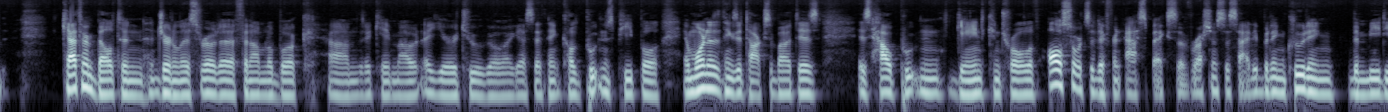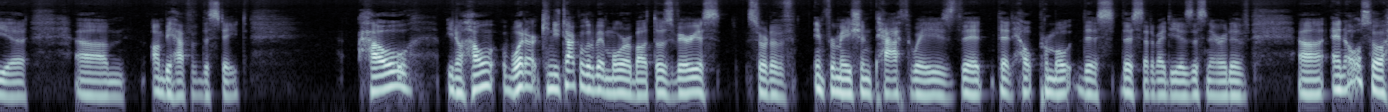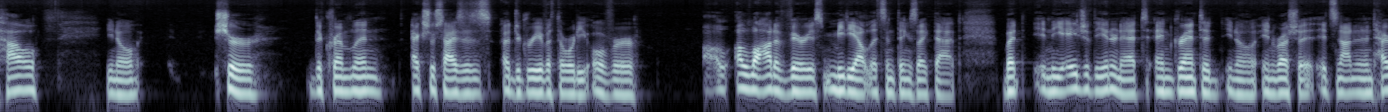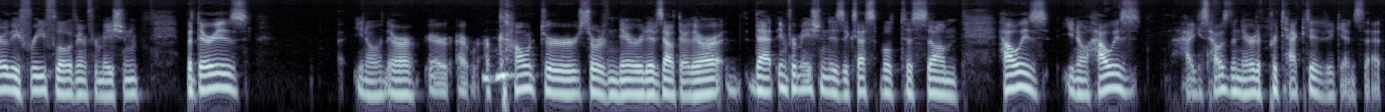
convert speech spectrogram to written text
Catherine Belton, a journalist, wrote a phenomenal book um, that it came out a year or two ago, I guess I think, called Putin's People. And one of the things it talks about is is how Putin gained control of all sorts of different aspects of Russian society, but including the media um, on behalf of the state. How you know how what are can you talk a little bit more about those various sort of information pathways that that help promote this this set of ideas, this narrative, uh, and also how you know, sure, the Kremlin exercises a degree of authority over a, a, lot of various media outlets and things like that. But in the age of the internet, and granted, you know, in Russia, it's not an entirely free flow of information, but there is you know there are, are, are mm-hmm. counter sort of narratives out there. There are that information is accessible to some. How is you know how is i guess how is the narrative protected against that?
